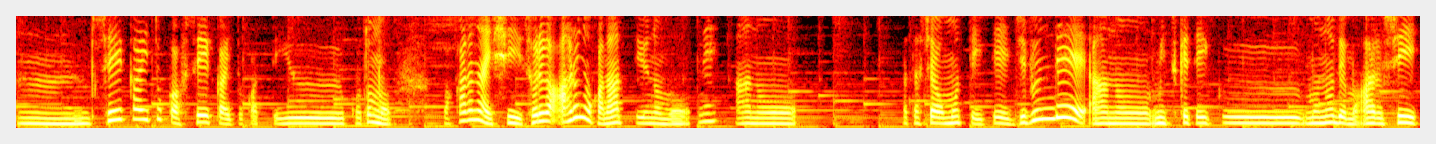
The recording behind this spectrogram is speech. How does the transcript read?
うん正解とか不正解とかっていうこともわからないしそれがあるのかなっていうのもねあの私は思っていて自分であの見つけていくものでもあるし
